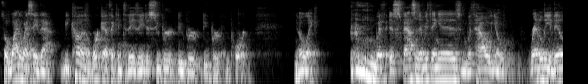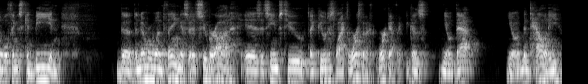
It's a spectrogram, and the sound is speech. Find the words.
So why do I say that? Because work ethic in today's age is super duper duper important. You know, like with as fast as everything is, and with how you know readily available things can be, and the the number one thing is it's super odd is it seems to like people just lack the work work ethic because you know that you know mentality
